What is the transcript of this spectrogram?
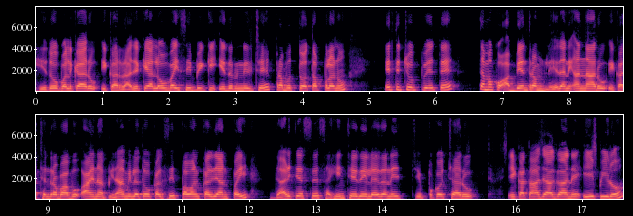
హేతో పలికారు. ఇక రాజకీయాల్లో వైసీపీకి ఎదురు నిలిచే ప్రభుత్వ తప్పులను ఎత్తి చూపితే తమకు అభ్యంతరం లేదని అన్నారు. ఇక చంద్రబాబు ఆయన బినామీలతో కలిసి పవన్ కళ్యాణ్పై దాడి చేస్తే సహించేదే లేదని చెప్పుకొచ్చారు. ఇక తాజాగానే ఏపీలో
